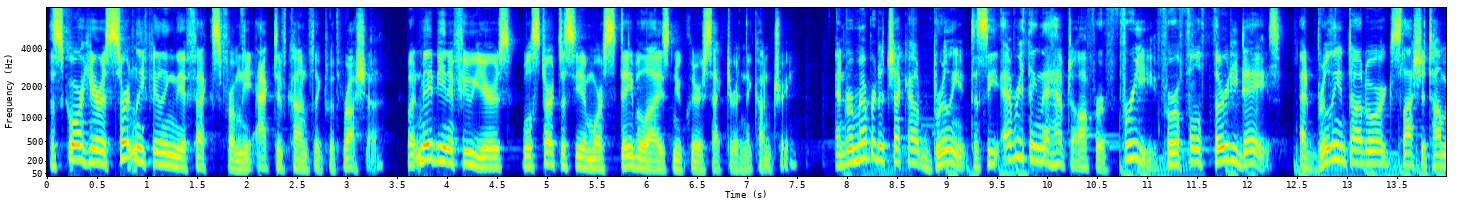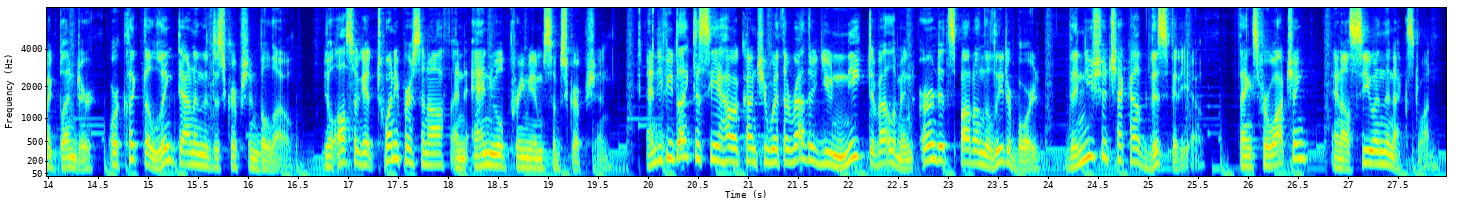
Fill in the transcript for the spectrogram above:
The score here is certainly feeling the effects from the active conflict with Russia, but maybe in a few years, we'll start to see a more stabilized nuclear sector in the country. And remember to check out Brilliant to see everything they have to offer free for a full 30 days at brilliant.org slash atomicblender or click the link down in the description below. You'll also get 20% off an annual premium subscription. And if you'd like to see how a country with a rather unique development earned its spot on the leaderboard, then you should check out this video. Thanks for watching, and I'll see you in the next one.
